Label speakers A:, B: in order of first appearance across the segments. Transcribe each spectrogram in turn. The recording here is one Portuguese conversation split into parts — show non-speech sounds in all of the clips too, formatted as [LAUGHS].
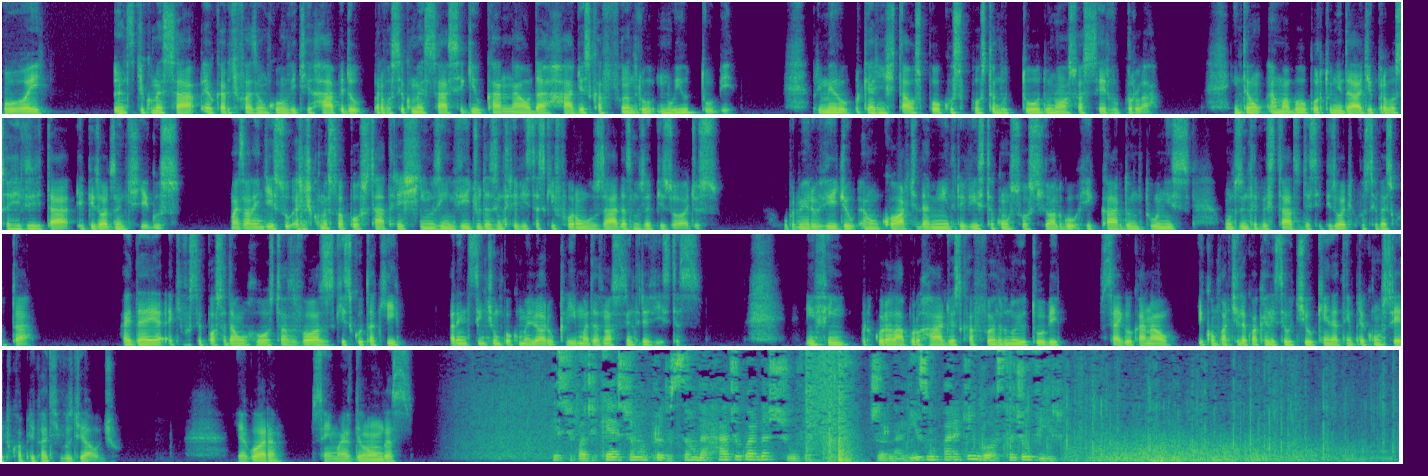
A: Oi. Antes de começar, eu quero te fazer um convite rápido para você começar a seguir o canal da Rádio Escafandro no YouTube. Primeiro, porque a gente está aos poucos postando todo o nosso acervo por lá. Então, é uma boa oportunidade para você revisitar episódios antigos. Mas além disso, a gente começou a postar trechinhos em vídeo das entrevistas que foram usadas nos episódios. O primeiro vídeo é um corte da minha entrevista com o sociólogo Ricardo Antunes, um dos entrevistados desse episódio que você vai escutar. A ideia é que você possa dar um rosto às vozes que escuta aqui, além de sentir um pouco melhor o clima das nossas entrevistas. Enfim, procura lá por Rádio Escafandro no YouTube, segue o canal e compartilha com aquele seu tio que ainda tem preconceito com aplicativos de áudio. E agora, sem mais delongas.
B: Este podcast é uma produção da Rádio Guarda-Chuva. Jornalismo para quem gosta de ouvir.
